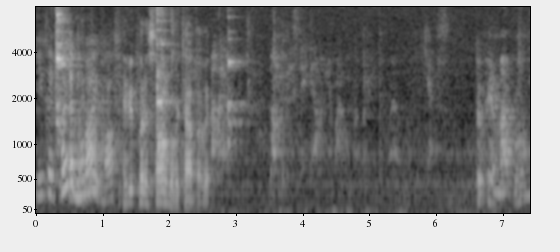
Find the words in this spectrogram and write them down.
You could Wait cut the volume off. Maybe put a song over top of it. Mom, please stay down here while we prepare the room. Yes. Prepare my room.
